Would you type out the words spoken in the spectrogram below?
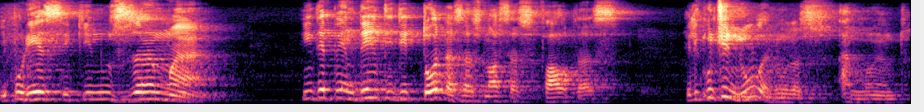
E por esse que nos ama, independente de todas as nossas faltas, Ele continua nos amando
